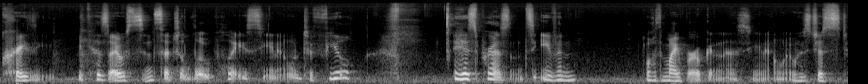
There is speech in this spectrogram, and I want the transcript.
crazy because I was in such a low place, you know, and to feel his presence even with my brokenness, you know, it was just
